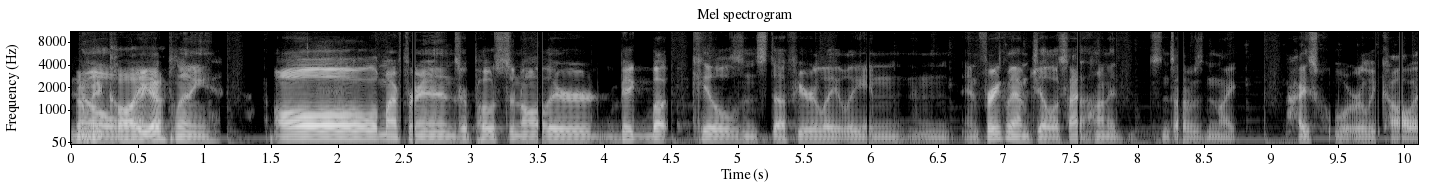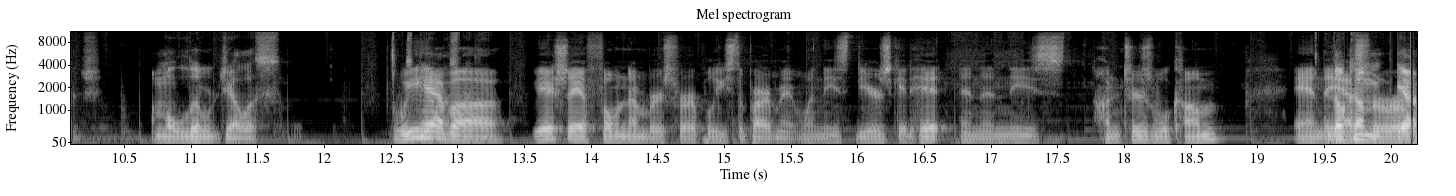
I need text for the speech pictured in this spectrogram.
You want me to No, call I ya? got plenty. All of my friends are posting all their big buck kills and stuff here lately, and and, and frankly, I'm jealous. I haven't hunted since I was in like high school, early college. I'm a little jealous. We have uh we actually have phone numbers for our police department when these deers get hit and then these hunters will come and they They'll ask come, for yeah.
